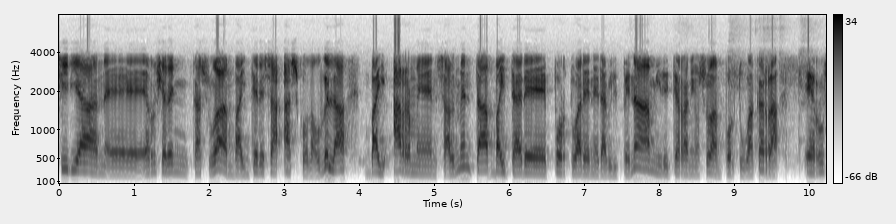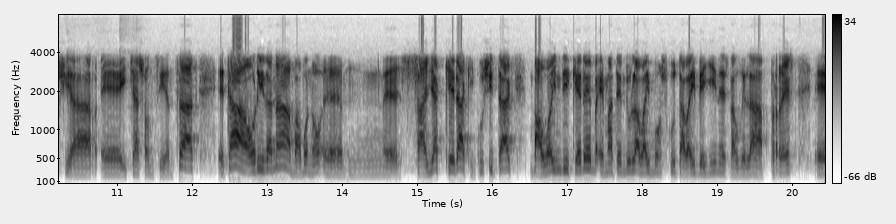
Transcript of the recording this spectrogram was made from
Sirian e, Errusiaren kasuan ba interesa asko daudela, bai armen salmenta, baita ere portuaren erabilpena, Mediterraneo osoan portu bakarra Errusiar e, itsasontzientzat eta hori dana ba bueno, e, e, saiakerak ikusitak, ba oraindik ere ematen dula bai Mosku eta bai Beijing ez daudela prest, e,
